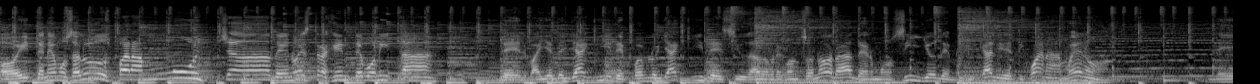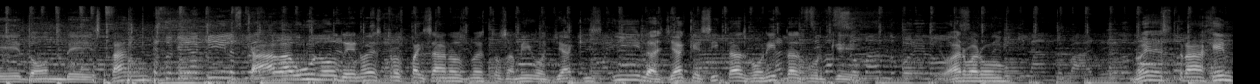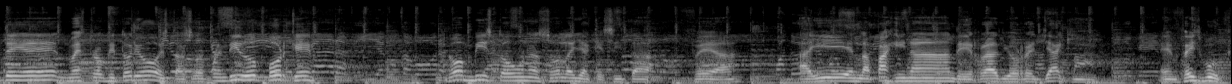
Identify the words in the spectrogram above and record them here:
Hoy tenemos saludos para mucha de nuestra gente bonita del Valle del Yaqui, de Pueblo Yaqui, de Ciudad Obregón Sonora, de Hermosillo, de Mexicali, de Tijuana, bueno, de donde están cada uno de nuestros paisanos, nuestros amigos yaquis y las yaquecitas bonitas, porque qué bárbaro. Nuestra gente, nuestro auditorio está sorprendido porque no han visto una sola yaquecita fea ahí en la página de Radio Red Jackie en Facebook.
